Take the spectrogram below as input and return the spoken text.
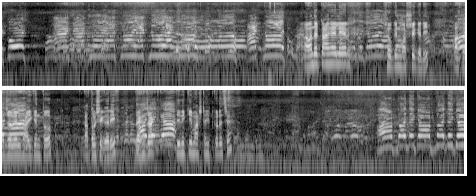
একুশ। আট আট নয় আট নয় আট নয় আট নয়। আট নয়। আমাদের টাঙ্গাইলের শৌখিন মৎস্য শিকারী পাকড়া জলিল ভাই কিন্তু কাতল শিকারী। দেখা যাক তিনি কি মাছটা হিট করেছে। আট নয় দেখে আট নয় দেখে।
